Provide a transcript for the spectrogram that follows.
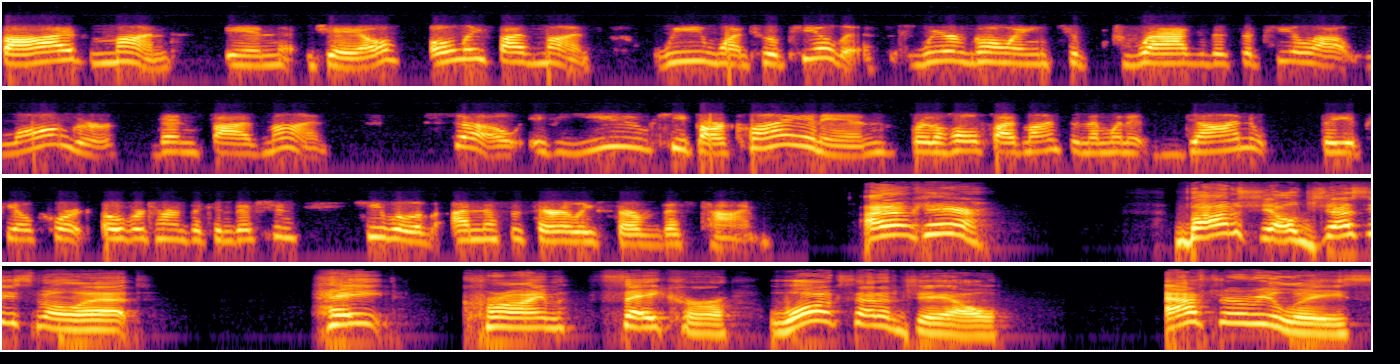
five months in jail, only five months. We want to appeal this. We're going to drag this appeal out longer than five months. So if you keep our client in for the whole five months and then when it's done, the appeal court overturns the conviction, he will have unnecessarily served this time. I don't care. Bombshell Jesse Smollett, hate crime faker, walks out of jail after release,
